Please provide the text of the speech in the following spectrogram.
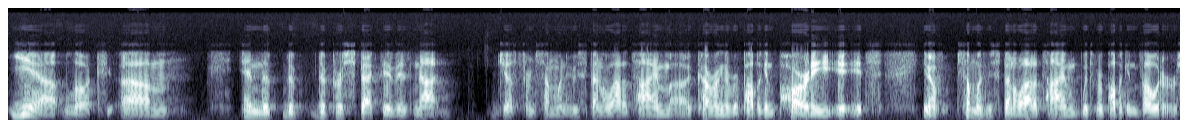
Yeah, look, um, and the, the the perspective is not just from someone who spent a lot of time uh, covering the Republican Party. It, it's you know someone who spent a lot of time with Republican voters,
